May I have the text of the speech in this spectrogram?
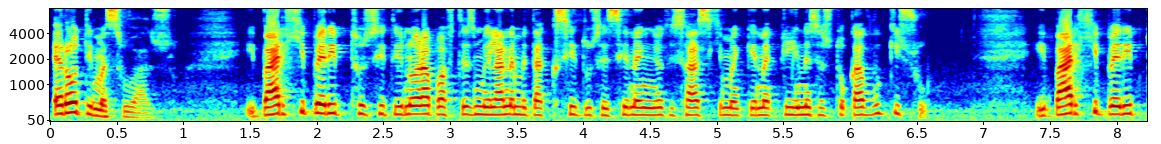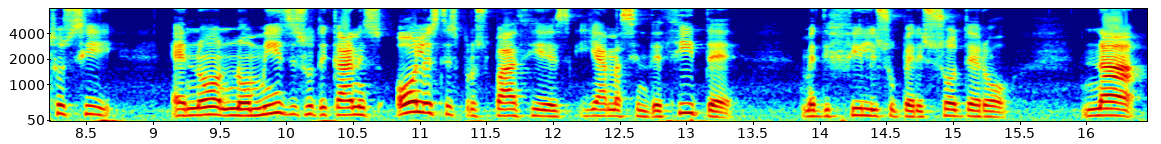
Ερώτημα σου βάζω. Υπάρχει περίπτωση την ώρα που αυτές μιλάνε μεταξύ τους εσύ να νιώθεις άσχημα και να κλείνεσαι στο καβούκι σου; Υπάρχει περίπτωση ενώ νομίζεις ότι κάνεις όλες τις προσπάθειες για να συνδεθείτε με τη φίλη σου περισσότερο να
